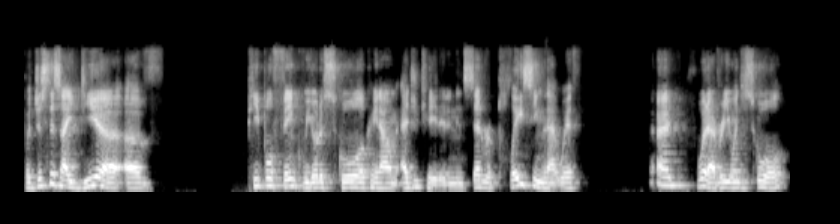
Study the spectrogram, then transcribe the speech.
But just this idea of people think we go to school, okay, now I'm educated, and instead replacing that with eh, whatever, you went to school,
